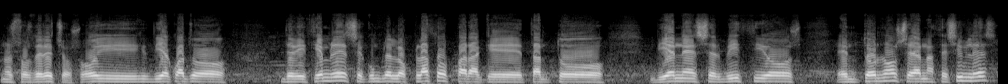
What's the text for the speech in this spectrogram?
nuestros derechos. Hoy, día 4 de diciembre, se cumplen los plazos para que tanto bienes, servicios, entornos sean accesibles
